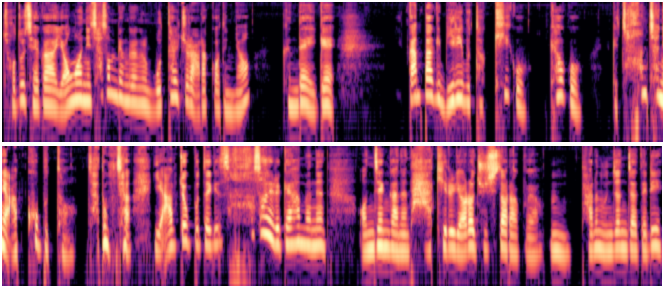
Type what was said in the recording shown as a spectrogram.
저도 제가 영원히 차선 변경을 못 할 줄 알았거든요. 근데 이게 깜빡이 미리부터 키고, 켜고, 이렇게 천천히 앞코부터, 자동차, 이 앞쪽부터 이렇게 서서 이렇게 하면은 언젠가는 다 길을 열어 주시더라고요. 음, 다른 운전자들이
